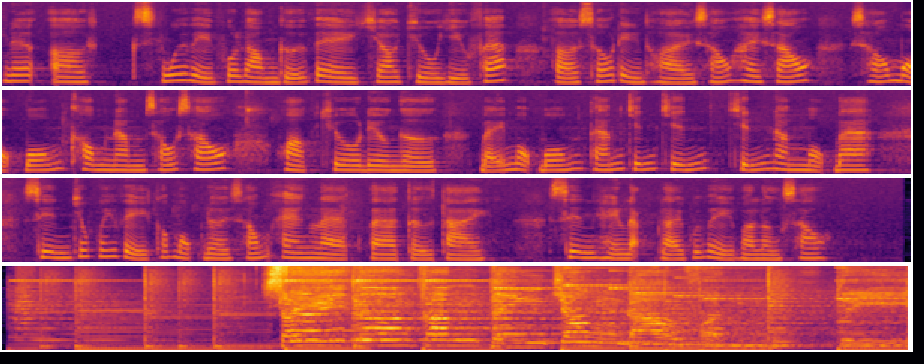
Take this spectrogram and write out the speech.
nếu, uh, xin quý vị vui lòng gửi về cho chùa Diệu Pháp ở số điện thoại 626 614 0566 hoặc chùa Điều Ngự 714 899 9513. Xin chúc quý vị có một đời sống an lạc và tự tại. Xin hẹn gặp lại quý vị vào lần sau. Xây tương thân tình trong đạo Phật Tuy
